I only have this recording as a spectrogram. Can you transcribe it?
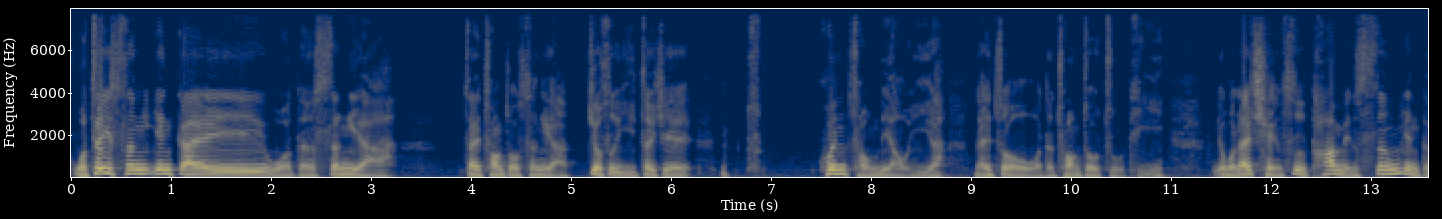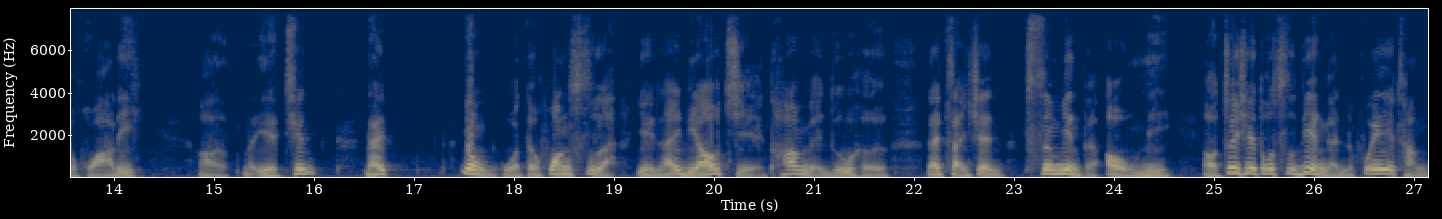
我这一生应该我的生涯，在创作生涯就是以这些昆虫、鸟鱼啊来做我的创作主题，我来诠释他们生命的华丽啊，那也先来用我的方式啊，也来了解他们如何来展现生命的奥秘。哦，这些都是令人非常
